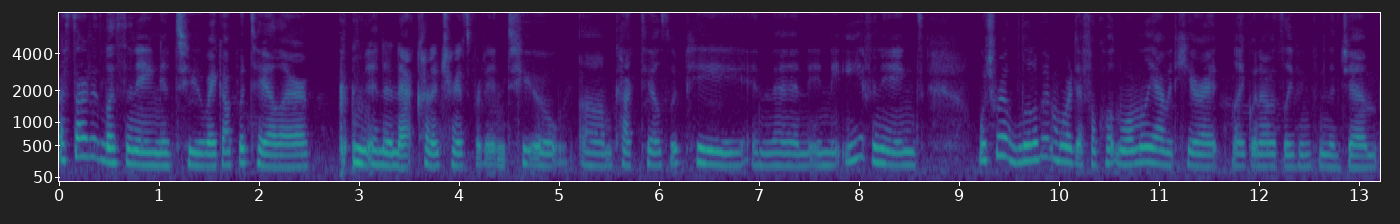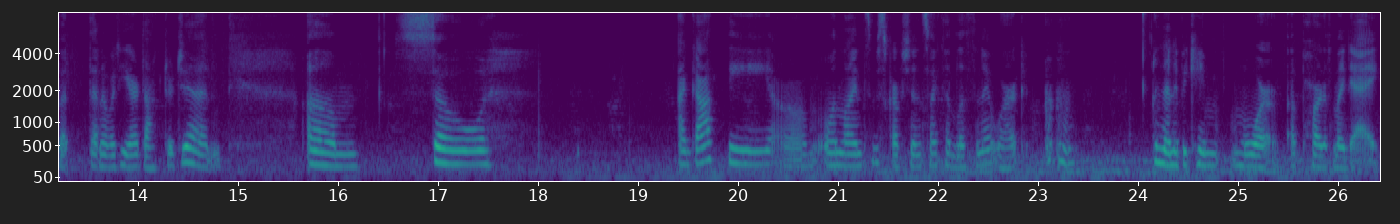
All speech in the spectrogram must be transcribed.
I started listening to Wake Up with Taylor and then that kind of transferred into um, Cocktails with P and then in the evenings which were a little bit more difficult. Normally I would hear it like when I was leaving from the gym, but then I would hear Dr. Jenn. Um, so I got the um, online subscription so I could listen at work. and then it became more a part of my day.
